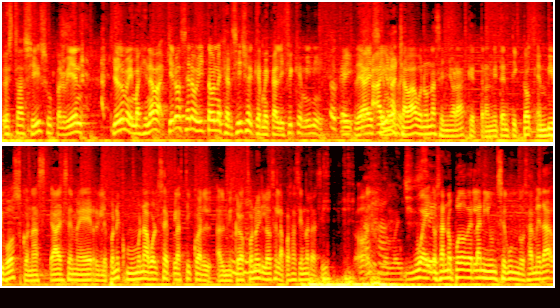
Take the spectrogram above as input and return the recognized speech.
Está así, súper bien. Yo no me imaginaba. Quiero hacer ahorita un ejercicio y que me califique Mini. Ok. De Hay una chava, bueno, una señora que transmite en TikTok en vivos con AS- ASMR y le pone como una bolsa de plástico al, al micrófono y luego se la pasa haciéndole así. Ay, Ajá. no manches. Güey, Sí. o sea, no puedo verla ni un segundo. O sea, me da,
